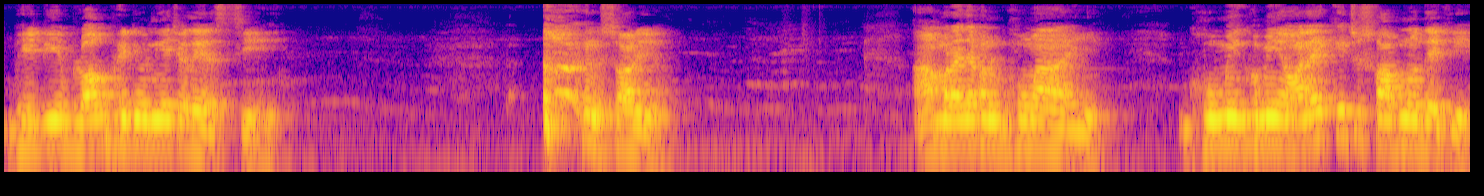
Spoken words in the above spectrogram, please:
ভিডিও ব্লগ ভিডিও নিয়ে চলে এসেছি। সরি আমরা যখন ঘুমাই, ঘুমি ঘুমিয়ে অনেক কিছু স্বপ্ন দেখি।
